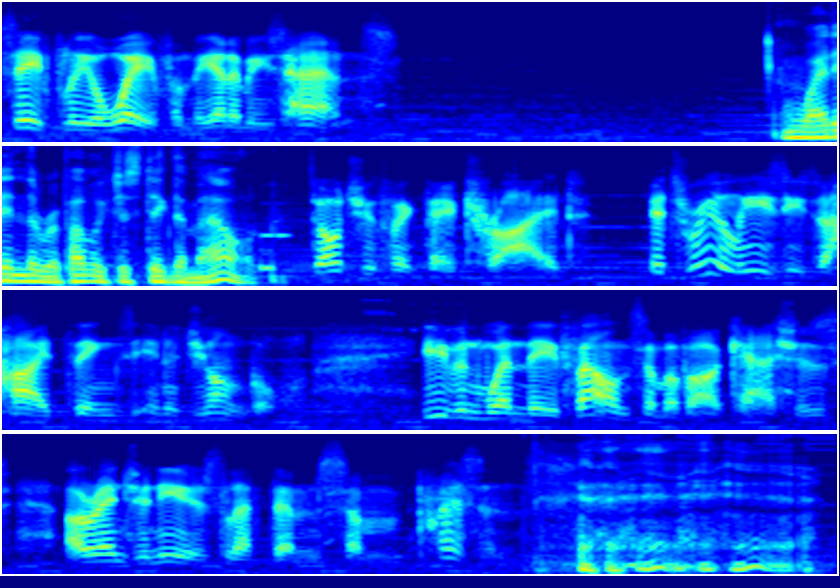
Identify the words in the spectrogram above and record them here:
safely away from the enemy's hands. Why didn't the Republic just dig them out? Don't you think they tried? It's real easy to hide things in a jungle. Even when they found some of our caches, our engineers left them some presents.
